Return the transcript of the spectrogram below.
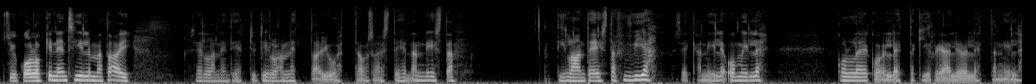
psykologinen silmä tai sellainen tietty tilannetaju, että osaisi tehdä niistä tilanteista hyviä sekä niille omille kollegoille että kirjailijoille että niille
